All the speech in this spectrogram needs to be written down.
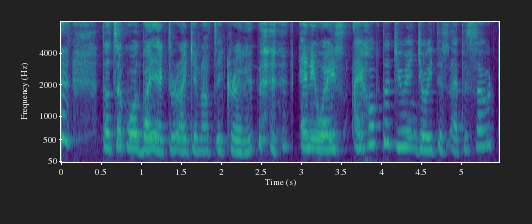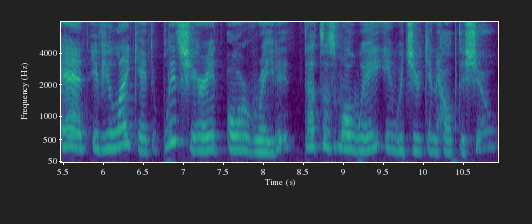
That's a quote by Hector, I cannot take credit. Anyways, I hope that you enjoyed this episode, and if you like it, please share it or rate it. That's a small way in which you can help the show.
